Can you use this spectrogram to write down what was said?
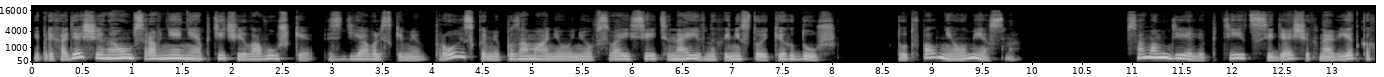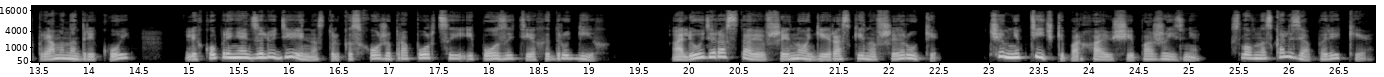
И приходящее на ум сравнение птичьей ловушки с дьявольскими происками по заманиванию в свои сети наивных и нестойких душ тут вполне уместно. В самом деле, птиц, сидящих на ветках прямо над рекой, легко принять за людей, настолько схожи пропорции и позы тех и других. А люди, расставившие ноги и раскинувшие руки, чем не птички, порхающие по жизни, словно скользя по реке.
